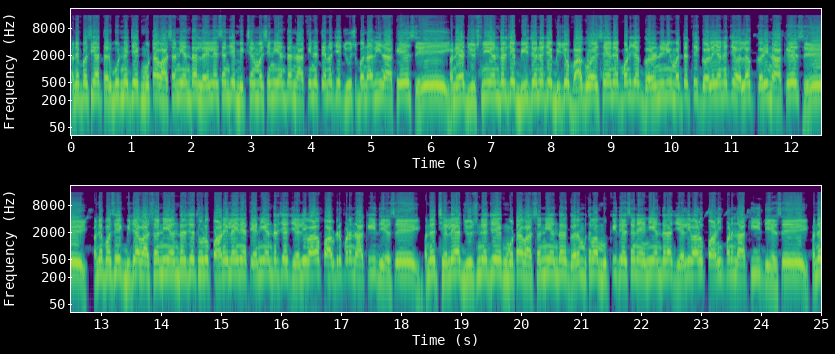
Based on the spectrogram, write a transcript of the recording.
અને પછી આ તરબૂચને જે એક મોટા વાસણની અંદર લઈ લે છે જે મિક્સર મશીનની અંદર નાખીને તેનો જે જ્યુસ બનાવી નાખે છે. અને આ જ્યુસની અંદર જે બીજ અને જે બીજો ભાગ હોય છે એને પણ જે ગરણીની મદદથી ગળી અને જે અલગ કરી નાખે છે. અને પછી એક બીજા વાસણની અંદર જે થોડું પાણી લઈને તેની અંદર જે જેલી વાળો પાવડર પણ નાખી દેશે અને છેલ્લે આ જ્યુસને જે એક મોટા વાસણની અંદર ગરમ થવા મૂકી દેશે અને એની અંદર આ જેલી વાળું પાણી પણ નાખી દેશે અને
